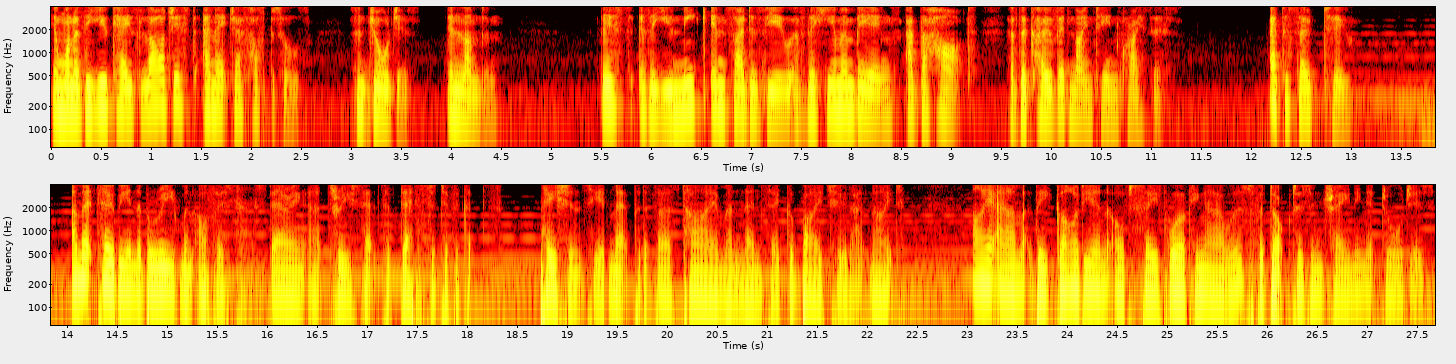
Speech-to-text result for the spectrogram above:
in one of the UK's largest NHS hospitals, St George's, in London. This is a unique insider's view of the human beings at the heart of the COVID 19 crisis. Episode 2 I met Toby in the bereavement office, staring at three sets of death certificates patients he had met for the first time and then said goodbye to that night. I am the guardian of safe working hours for doctors in training at George's,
